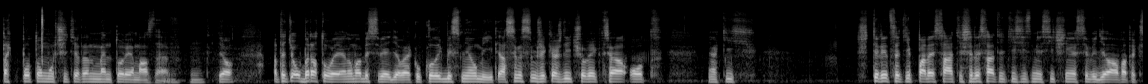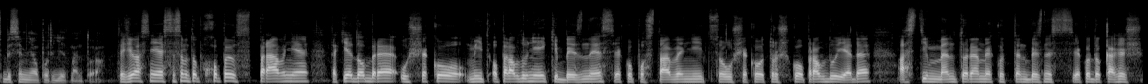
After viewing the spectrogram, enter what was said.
tak potom určitě ten mentor je must have. Jo? A teď obratově, jenom abys věděl, jako kolik bys měl mít. Já si myslím, že každý člověk třeba od nějakých 40, 50, 60 tisíc měsíčně si vydělávat, tak by si měl pořídit mentora. Takže vlastně, jestli jsem to pochopil správně, tak je dobré už jako mít opravdu nějaký biznis jako postavení, co už jako trošku opravdu jede a s tím mentorem jako ten biznis jako dokážeš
